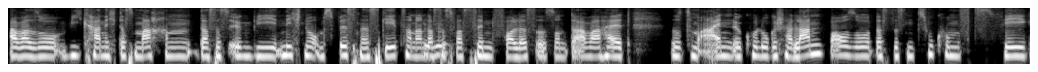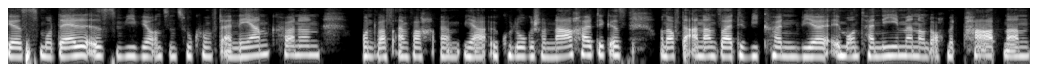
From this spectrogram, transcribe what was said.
aber so, wie kann ich das machen, dass es irgendwie nicht nur ums Business geht, sondern mhm. dass es was Sinnvolles ist. Und da war halt so zum einen ökologischer Landbau, so dass das ein zukunftsfähiges Modell ist, wie wir uns in Zukunft ernähren können und was einfach ähm, ja ökologisch und nachhaltig ist. Und auf der anderen Seite, wie können wir im Unternehmen und auch mit Partnern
